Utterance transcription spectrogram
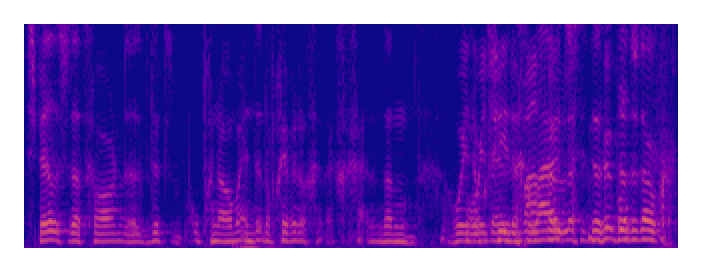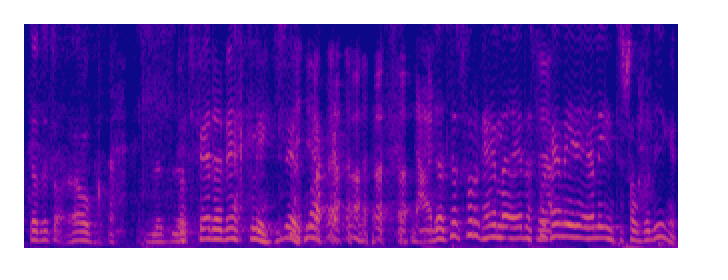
speelden ze dat gewoon, dat dit opgenomen. En dan op een gegeven moment dan hoor je, Hoor ook via de, geluid dat, dat, het ook, dat het ook wat verder weg klinkt. Zeg maar. nou, dat, dat vond ik hele, dat vond ik hele, hele interessante dingen.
